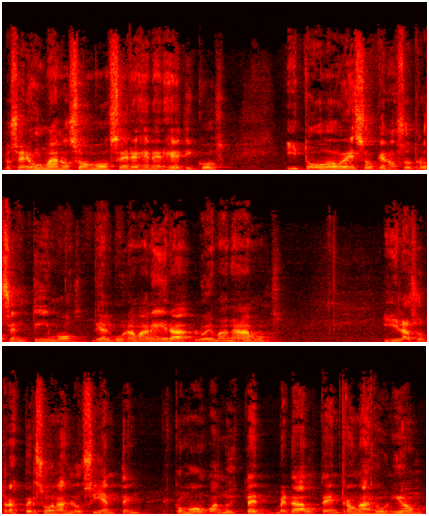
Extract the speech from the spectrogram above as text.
los seres humanos somos seres energéticos y todo eso que nosotros sentimos, de alguna manera lo emanamos y las otras personas lo sienten. Es como cuando usted, ¿verdad? Usted entra a una reunión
